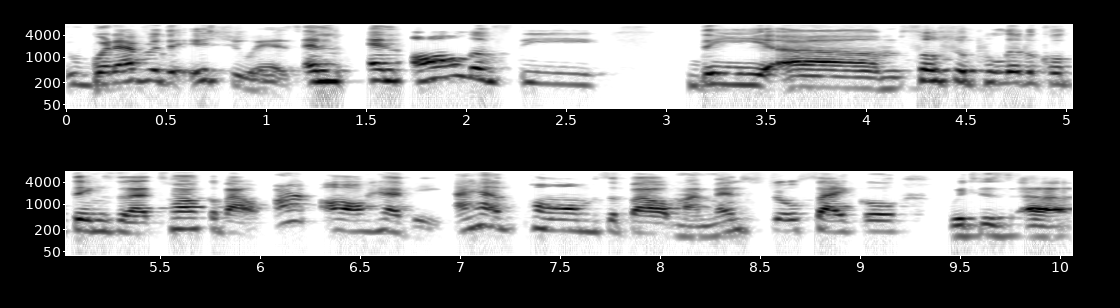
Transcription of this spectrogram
whatever the issue is. And and all of the the um, social political things that I talk about aren't all heavy. I have poems about my menstrual cycle, which is uh,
